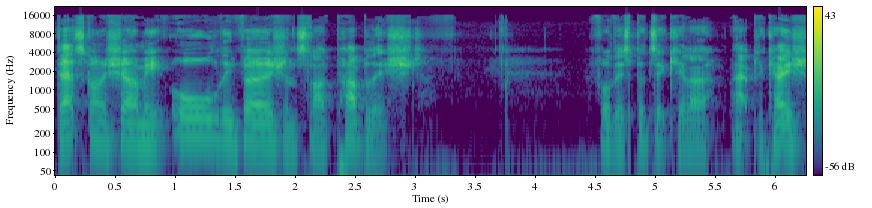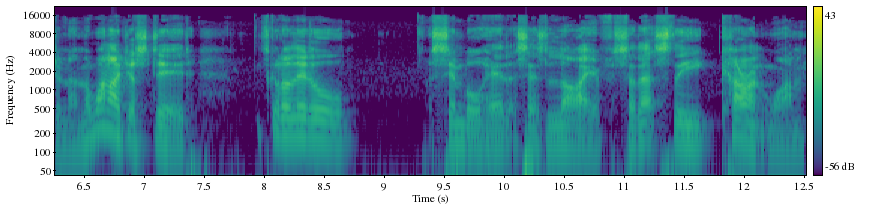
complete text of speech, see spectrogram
that's going to show me all the versions that I've published for this particular application. And the one I just did, it's got a little symbol here that says live. So that's the current one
